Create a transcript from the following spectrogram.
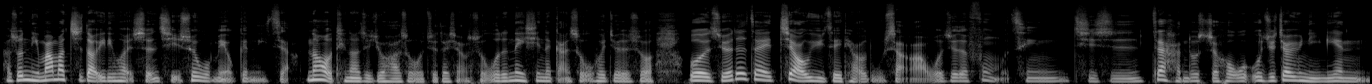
他说你妈妈知道一定会很生气，所以我没有跟你讲。那我听到这句话的时候，我就在想说，我的内心的感受，我会觉得说，我觉得在教育这条路上啊，我觉得父母亲其实在很多时候，我我觉得教育理念。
